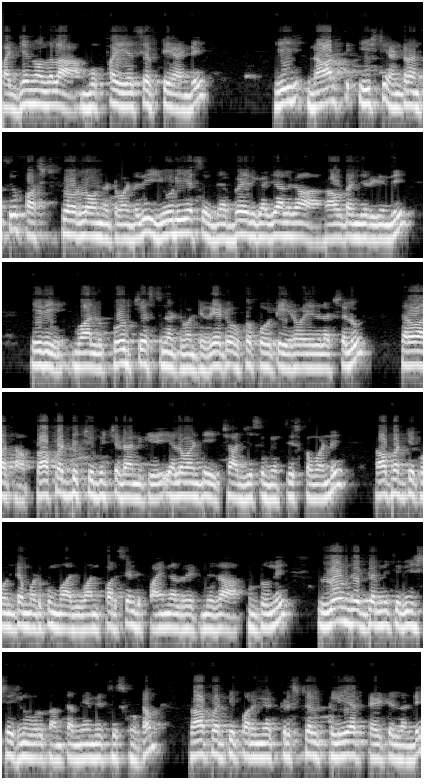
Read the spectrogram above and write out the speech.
పద్దెనిమిది వందల ముప్పై ఎస్ఎఫ్టీ అండి. ఈ నార్త్ ఈస్ట్ ఎంట్రన్స్ ఫస్ట్ ఫ్లోర్లో ఉన్నటువంటిది యూడిఎస్ డెబ్బై ఐదు గజాలుగా రావడం జరిగింది. ఇది వాళ్ళు కోడ్ చేస్తున్నటువంటి రేటు ఒక కోటి ఇరవై ఐదు లక్షలు. తర్వాత ప్రాపర్టీ చూపించడానికి ఎలాంటి ఛార్జెస్ మీరు తీసుకోమండి. ప్రాపర్టీ కొంటే మటుకు మాది వన్ పర్సెంట్ ఫైనల్ రేట్ మీద ఉంటుంది. లోన్ దగ్గర నుంచి రిజిస్ట్రేషన్ వరకు అంతా మేమే చూసుకుంటాం. ప్రాపర్టీ పరంగా క్రిస్టల్ క్లియర్ టైటిల్ అండి.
